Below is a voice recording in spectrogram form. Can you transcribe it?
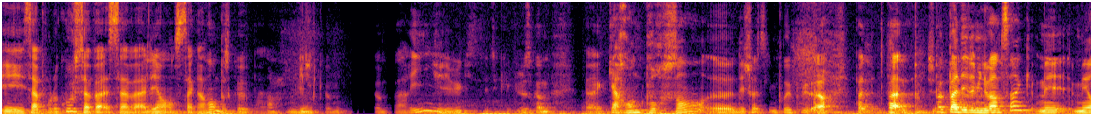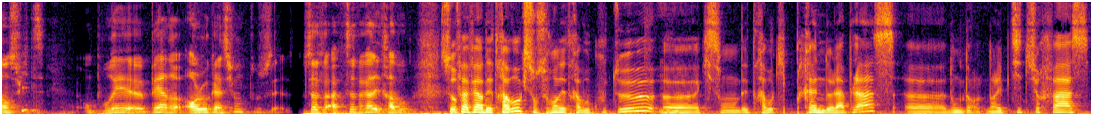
et, ça, pour le coup, ça va, ça va aller en s'aggravant parce que, par exemple, une ville comme, comme Paris, j'ai vu que c'était quelque chose comme 40% euh, euh, des choses qui ne pouvaient plus. Alors, pas, pas, pas, dès 2025, mais, mais ensuite, on pourrait euh, perdre en location, tout, sauf, à, sauf, à, faire des travaux. Sauf à faire des travaux qui sont souvent des travaux coûteux, qui sont des travaux qui prennent de la place. donc, dans, dans, les petites surfaces,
